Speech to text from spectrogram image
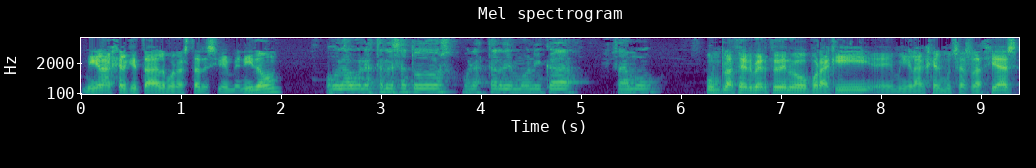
Miguel Ángel, ¿qué tal? Buenas tardes y bienvenido. Hola, buenas tardes a todos. Buenas tardes, Mónica, Samu. Un placer verte de nuevo por aquí, eh, Miguel Ángel, muchas gracias.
